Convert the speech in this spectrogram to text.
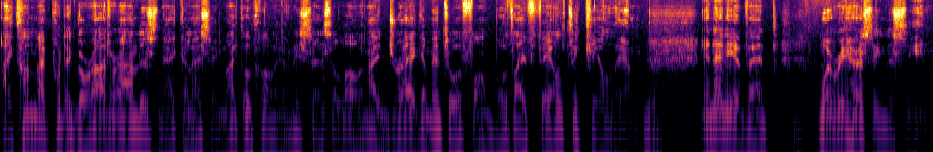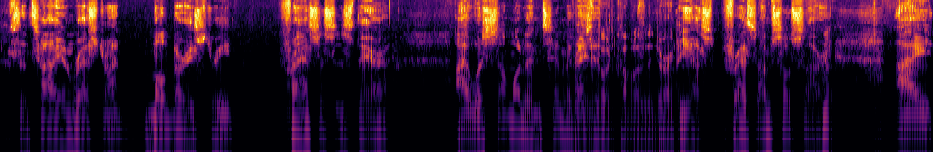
I come, I put a garrote around his neck, and I say, Michael Corleone He says hello. And I drag him into a phone booth. I failed to kill him. Hmm. In any event, we're rehearsing the scene. It's an Italian restaurant, Mulberry Street. Francis is there. I was somewhat intimidated. Francis Ford Coppola, the director. Yes, Francis, I'm so sorry. I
